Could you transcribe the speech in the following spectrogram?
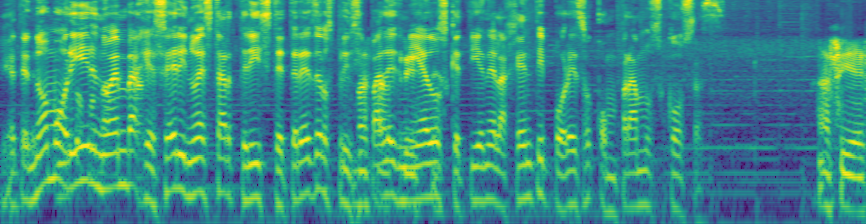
Fíjate, no morir, no envejecer y no estar triste. Tres de los principales miedos que tiene la gente y por eso compramos cosas. Así es.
